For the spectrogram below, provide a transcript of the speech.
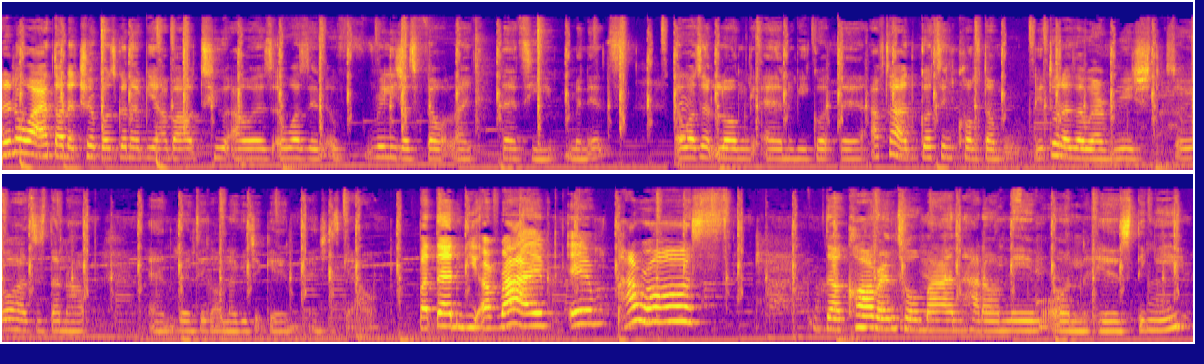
Don't know why I thought the trip was gonna be about two hours. It wasn't. It really just felt like 30 minutes. It wasn't long, and we got there. After I'd gotten comfortable, they told us that we have reached, so we all had to stand up and go and take our luggage again and just get out. But then we arrived in Paros. The car rental man had our name on his thingy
